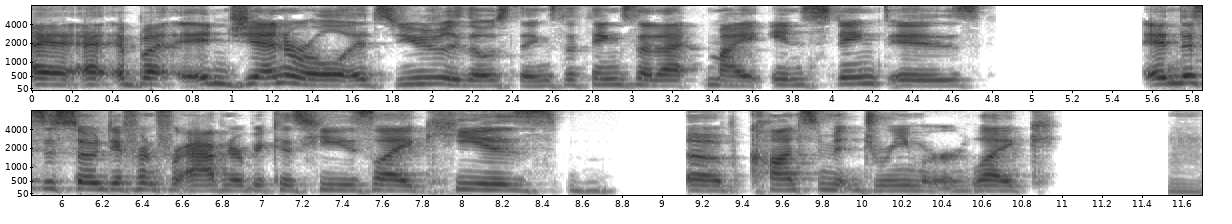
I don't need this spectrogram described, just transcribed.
Uh, but in general, it's usually those things. The things that I, my instinct is, and this is so different for Abner because he's like, he is a consummate dreamer. Like, Hmm.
